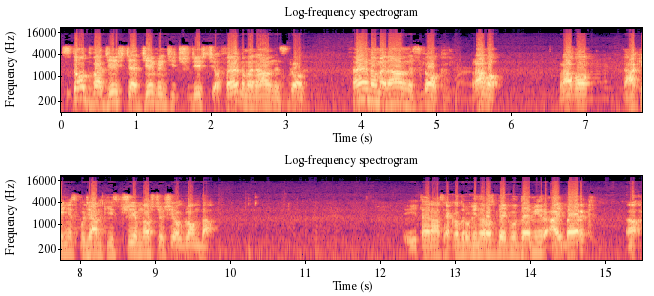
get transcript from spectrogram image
129 i 30, fenomenalny skok. Fenomenalny skok. Brawo. Brawo. Takie niespodzianki z przyjemnością się ogląda. I teraz jako drugi na rozbiegu Demir Eiberg. No,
